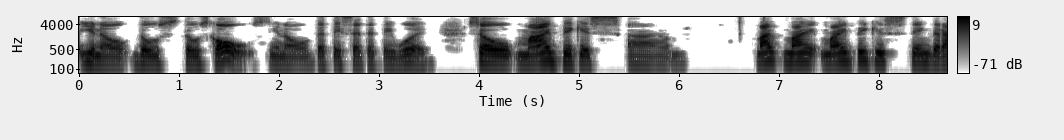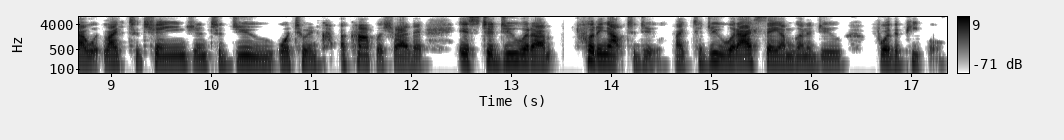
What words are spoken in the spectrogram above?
you know, those, those goals, you know, that they said that they would. So my biggest, um, my my my biggest thing that I would like to change and to do or to inc- accomplish rather is to do what I'm putting out to do, like to do what I say I'm going to do for the people.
